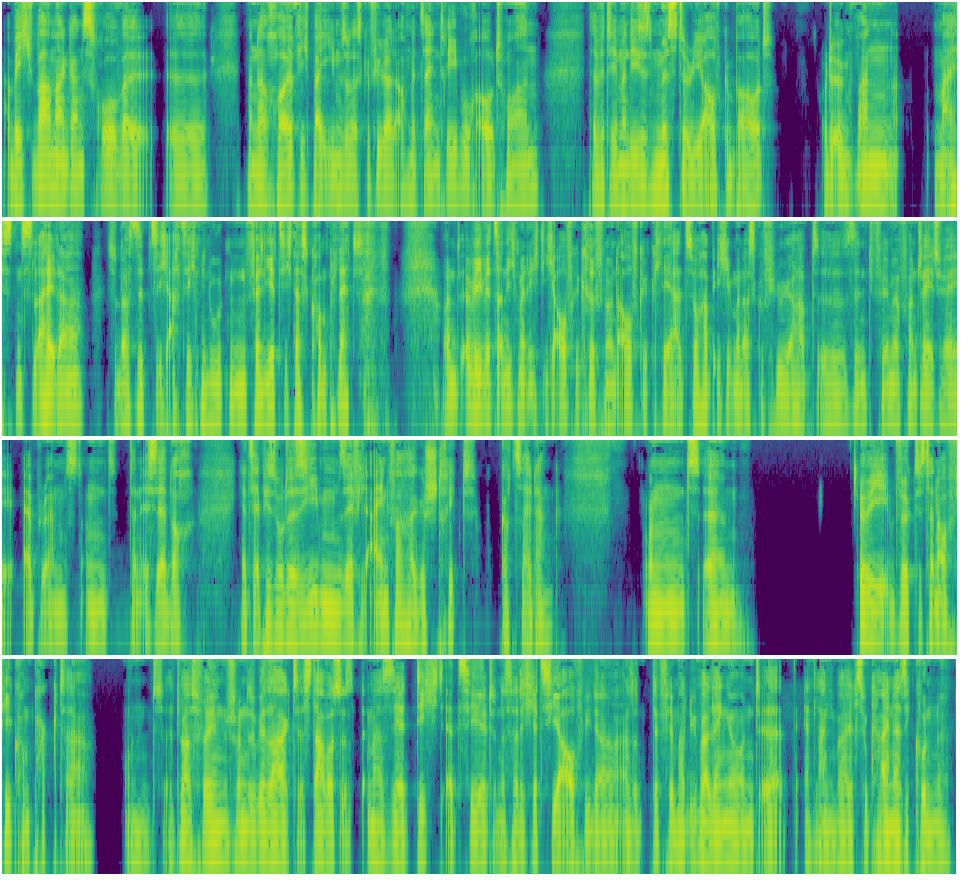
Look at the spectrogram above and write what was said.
Aber ich war mal ganz froh, weil äh, man auch häufig bei ihm so das Gefühl hat, auch mit seinen Drehbuchautoren, da wird ja immer dieses Mystery aufgebaut und irgendwann meistens leider, so nach 70, 80 Minuten, verliert sich das komplett. Und irgendwie wird's auch nicht mehr richtig aufgegriffen und aufgeklärt. So habe ich immer das Gefühl gehabt, äh, sind Filme von J.J. Abrams. Und dann ist ja doch jetzt Episode 7 sehr viel einfacher gestrickt. Gott sei Dank. Und ähm, irgendwie wirkt es dann auch viel kompakter. Und äh, du hast vorhin schon so gesagt, Star Wars ist immer sehr dicht erzählt und das hatte ich jetzt hier auch wieder. Also der Film hat Überlänge und äh, er langweilt zu keiner Sekunde.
